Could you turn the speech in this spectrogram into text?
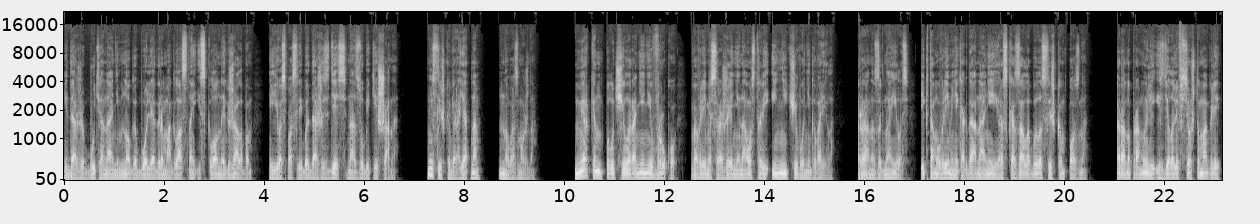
И даже будь она немного более громогласной и склонной к жалобам, ее спасли бы даже здесь, на зубе Кейшана. Не слишком вероятно, но возможно. Меркин получила ранение в руку — во время сражения на острове и ничего не говорила. Рана загноилась, и к тому времени, когда она о ней рассказала, было слишком поздно. Рану промыли и сделали все, что могли,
